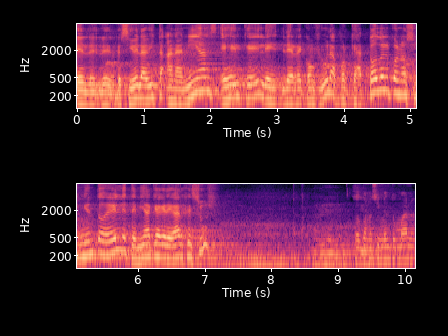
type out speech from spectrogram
El, le- recibe la vista, Ananías es el que le, le reconfigura, porque a todo el conocimiento de él le tenía que agregar Jesús. Todo conocimiento humano.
